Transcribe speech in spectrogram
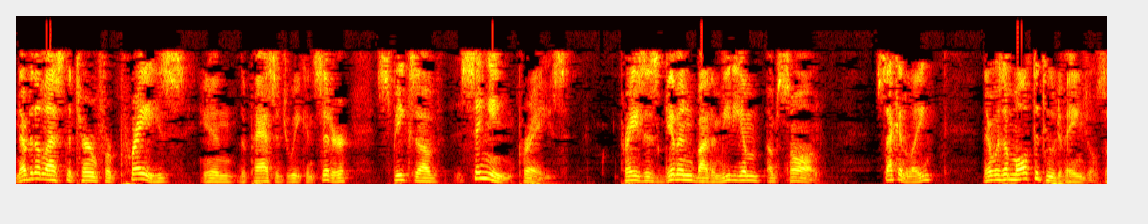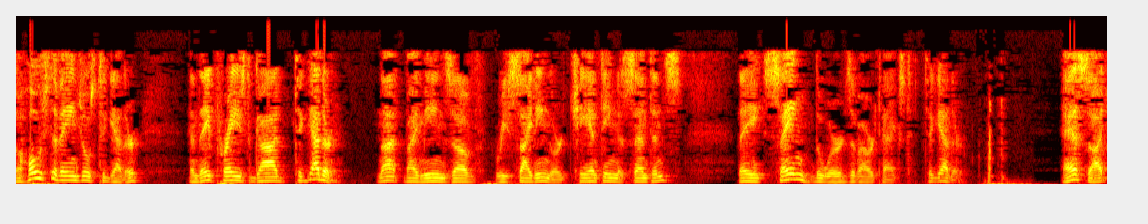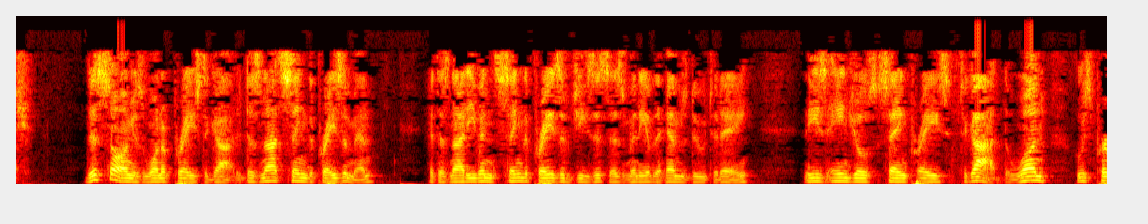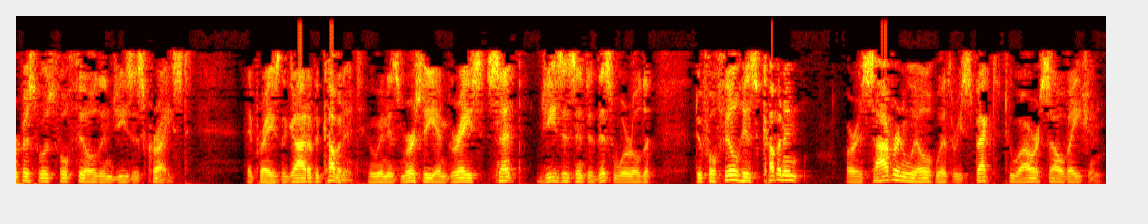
nevertheless the term for praise in the passage we consider speaks of singing praise. Praise is given by the medium of song. Secondly, there was a multitude of angels, a host of angels together, and they praised God together, not by means of reciting or chanting a sentence. They sang the words of our text together. As such, this song is one of praise to God. It does not sing the praise of men. It does not even sing the praise of Jesus as many of the hymns do today. These angels sang praise to God, the one whose purpose was fulfilled in Jesus Christ. They praise the God of the covenant, who in his mercy and grace sent Jesus into this world to fulfill his covenant or his sovereign will with respect to our salvation.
